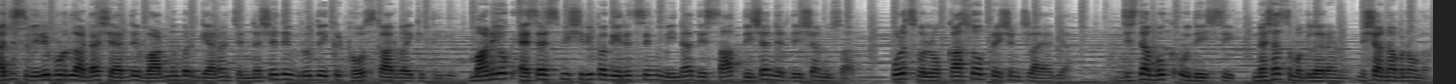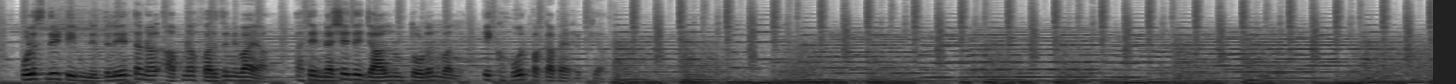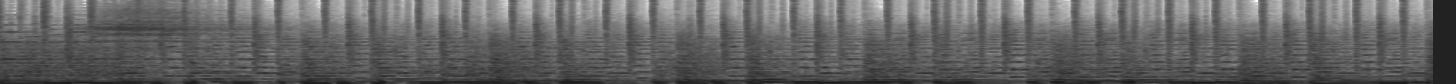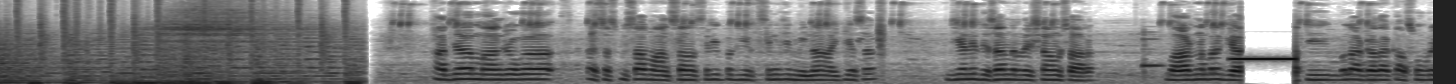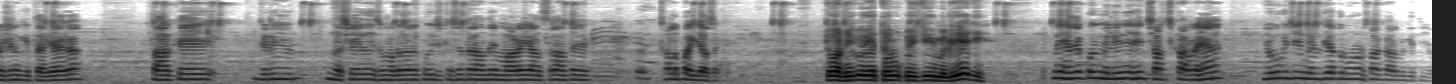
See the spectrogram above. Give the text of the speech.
ਅੱਜ ਸਵੇਰੇ ਬੁਢਲਾਡਾ ਸ਼ਹਿਰ ਦੇ ਵਾਰਡ ਨੰਬਰ 11 'ਚ ਨਸ਼ੇ ਦੇ ਵਿਰੁੱਧ ਇੱਕ ਠੋਸ ਕਾਰਵਾਈ ਕੀਤੀ ਗਈ। ਮਾਨਯੋਗ ਐਸਐਸਪੀ ਸ਼੍ਰੀ ਭਗੀਰਥ ਸਿੰਘ ਮੀਨਾ ਦੇ ਸਾਫ਼ ਦਿਸ਼ਾ ਨਿਰਦੇਸ਼ਾਂ ਅਨੁਸਾਰ ਪੁਲਿਸ ਵੱਲੋਂ ਕਾਸੋ ਆਪਰੇਸ਼ਨ ਚਲਾਇਆ ਗਿਆ, ਜਿਸ ਦਾ ਮੁੱਖ ਉਦੇਸ਼ ਸੀ ਨਸ਼ਾ ਸਮਗਲਰਾਂ ਨੂੰ ਨਿਸ਼ਾਨਾ ਬਣਾਉਣਾ। ਪੁਲਿਸ ਦੀ ਟੀਮ ਨੇ ਦਲੇਰਤਾ ਨਾਲ ਆਪਣਾ ਫਰਜ਼ ਨਿਭਾਇਆ ਅਤੇ ਨਸ਼ੇ ਦੇ ਜਾਲ ਨੂੰ ਤੋੜਨ ਵੱਲ ਇੱਕ ਹੋਰ ਪੱਕਾ ਪੈਰ ਰੱਖਿਆ। ਅੱਜ ਮਾਨਯੋਗ ਐਸਐਸਪੀ ਸਾਹਿਬ ਮਾਨਸਾ ਸ੍ਰੀ ਭਗੀਰਥ ਸਿੰਘ ਜੀ ਮੀਨਾ ਆਈਪੀਐਸ ਜੀਆਂ ਦੇ ਦਿਸ਼ਾ ਨਿਰਦੇਸ਼ਾਂ ਅਨੁਸਾਰ ਵਾਰਡ ਨੰਬਰ 11 ਦੀ ਬੁਲਾਡਾ ਦਾ ਕਾਸ ਆਪਰੇਸ਼ਨ ਕੀਤਾ ਗਿਆ ਹੈਗਾ। ਤਾਂ ਕਿ ਜਿਹੜੀ ਨਸ਼ੇ ਦੇ ਸਮਗਲਰ ਕੋਈ ਕਿਸੇ ਤਰ੍ਹਾਂ ਦੇ ਮਾੜੇ ਅਨਸਰਾਂ ਤੇ ਠੱਲ ਪਾਈ ਜਾ ਸਕੇ। ਤੁਹਾਨੂੰ ਕੋਈ ਇੱਥੋਂ ਕੋਈ ਚੀਜ਼ ਮਿਲੀ ਹੈ ਜੀ? ਨਹੀਂ ਹਜੇ ਕੋਈ ਮਿਲੀ ਨਹੀਂ ਅਸੀਂ ਸਰਚ ਕਰ ਰਹੇ ਹਾਂ। ਜੋ ਵੀ ਚੀਜ਼ ਮਿਲਦੀ ਹੈ ਕਾਨੂੰਨ ਅਨੁਸਾਰ ਕਾਰਵਾਈ ਕੀਤੀ ਜਾਊਗੀ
